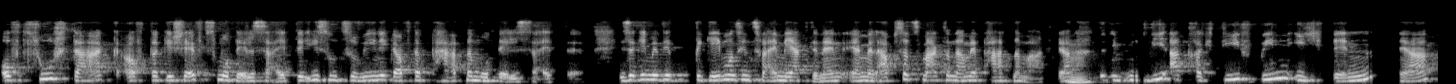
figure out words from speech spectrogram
oft zu stark auf der Geschäftsmodellseite ist und zu wenig auf der Partnermodellseite. Ich sage immer, wir begeben uns in zwei Märkte, einmal Absatzmarkt und einmal Partnermarkt. Ja. Mhm. Also wie attraktiv bin ich denn ja,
